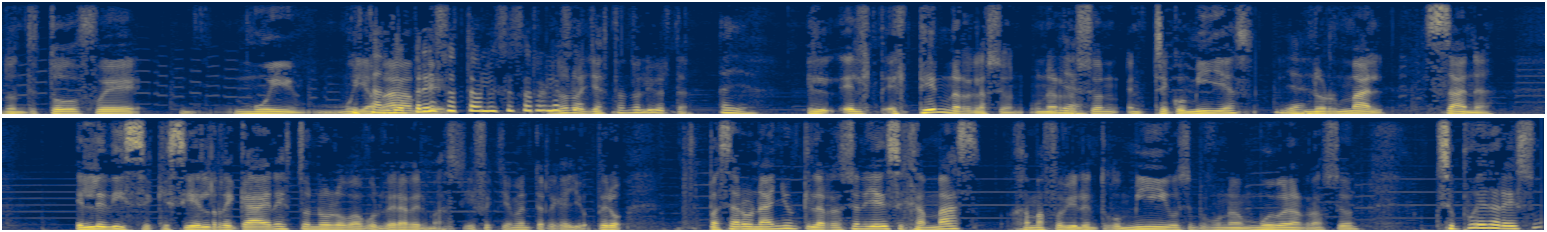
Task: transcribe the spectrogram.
donde todo fue muy, muy ¿Estando amable. preso estableció esa relación? No, no, ya estando en libertad. Ah, ya. Él, él, él, tiene una relación, una relación entre comillas normal, sana. Él le dice que si él recae en esto no lo va a volver a ver más. Y efectivamente recayó. Pero pasaron años en que la relación, ella dice, jamás, jamás fue violento conmigo, siempre fue una muy buena relación. ¿Se puede dar eso?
